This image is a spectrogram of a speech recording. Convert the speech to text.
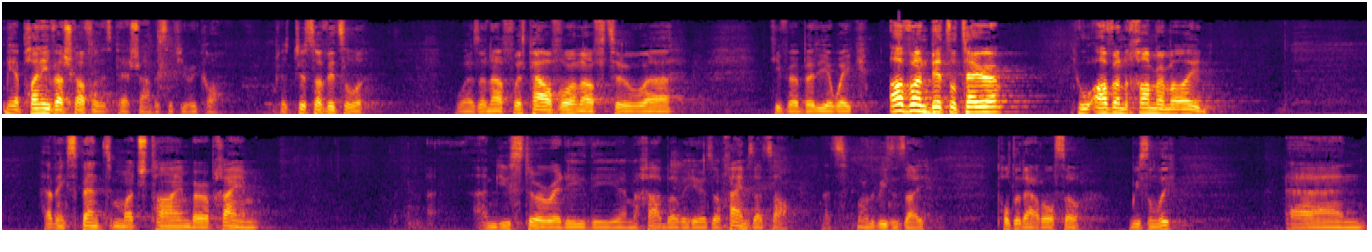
We had plenty of Ashkafa this past Shabbos, if you recall. Just, just Avitzala was enough, was powerful enough to uh, keep everybody awake. Avon Bittel who Avon chamer ma'od. Having spent much time by Chaim, I'm used to already the uh, Machab over here. So Chaim Zatzal. That's one of the reasons I pulled it out also recently. And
